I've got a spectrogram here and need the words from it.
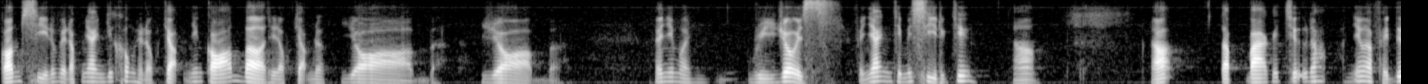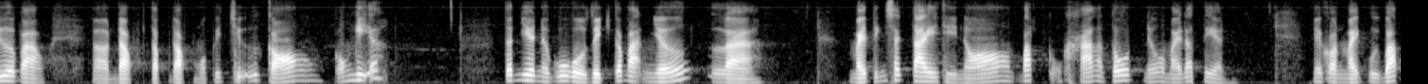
có âm xì nó phải đọc nhanh chứ không thể đọc chậm. Nhưng có âm bờ thì đọc chậm được. Job job. Thế nhưng mà rejoice phải nhanh thì mới xì được chứ. Đó, đó. tập ba cái chữ đó. Nhưng mà phải đưa vào à, đọc tập đọc một cái chữ có có nghĩa. Tất nhiên là google dịch các bạn nhớ là máy tính sách tay thì nó bắt cũng khá là tốt nếu mà máy đắt tiền thế còn máy cùi bắp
